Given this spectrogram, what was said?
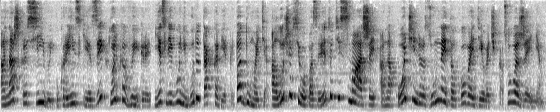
а наш красивый украинский язык только выиграет, если его не будут так коверкать. Подумайте, а лучше всего посоветуйтесь с Машей, она очень разумная и толковая девочка. С уважением.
